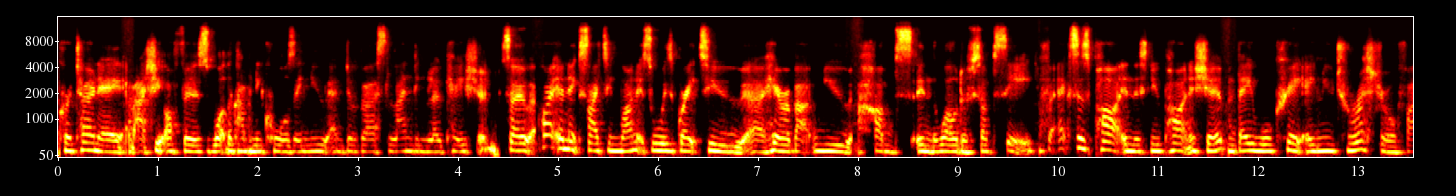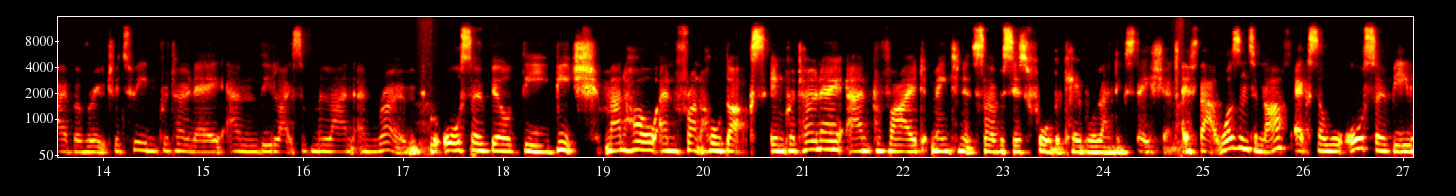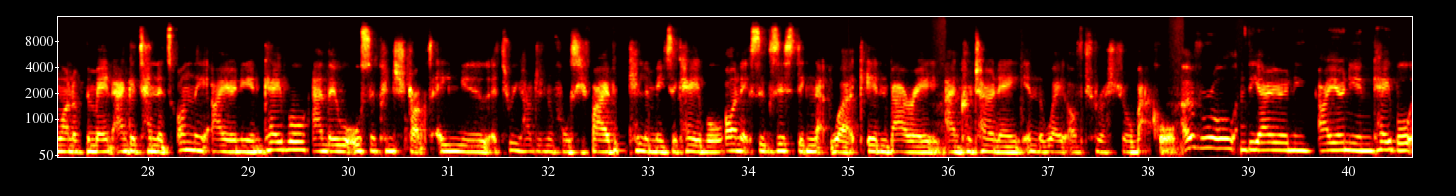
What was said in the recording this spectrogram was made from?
Crotone actually offers what the company calls a new and diverse landing location. So, quite an exciting one. It's always great to uh, hear about new hubs in the world of subsea. For EXA's part in this new partnership, they will create a new terrestrial fiber route between Crotone and the likes of Milan and Rome. We'll also build the beach manhole and front haul ducts in Crotone and provide maintenance services for the cable landing station. If that wasn't enough, EXA will also be one of the main anchor tenants on the Ionian cable, and they will also construct a new 345 kilometer cable on its existing network in Bari and Crotone in the way of terrestrial backhaul. Overall, the Ionian, Ionian cable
